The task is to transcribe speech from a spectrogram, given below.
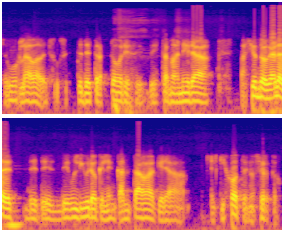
se burlaba de sus este, detractores de, esta manera, haciendo gala de, un libro que le encantaba, que era El Quijote, ¿no es cierto?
